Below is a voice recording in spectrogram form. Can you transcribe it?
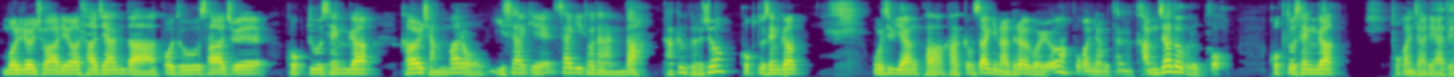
머리를 조아려 사죄한다. 고두사죄 곡두생각 가을 장마로 이삭에 싹이 돋아난다. 가끔 그러죠? 곡두생각 우리 집 양파 가끔 싹이 나더라고요. 보관 잘못하면 감자도 그렇고 곡두생각 보관 잘해야 돼.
